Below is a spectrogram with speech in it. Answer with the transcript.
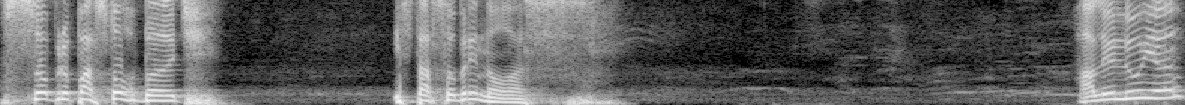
sobre o pastor Bud, está sobre nós. Aleluia.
